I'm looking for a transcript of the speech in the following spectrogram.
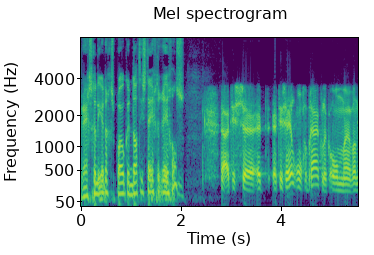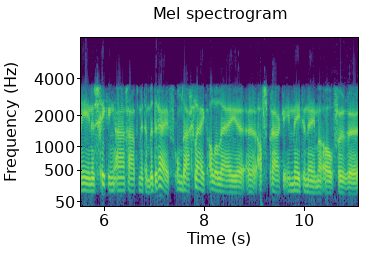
rechtsgeleerden gesproken... dat is tegen de regels? Nou, het is, uh, het, het is heel ongebruikelijk om, uh, wanneer je een schikking aangaat met een bedrijf... om daar gelijk allerlei uh, afspraken in mee te nemen over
